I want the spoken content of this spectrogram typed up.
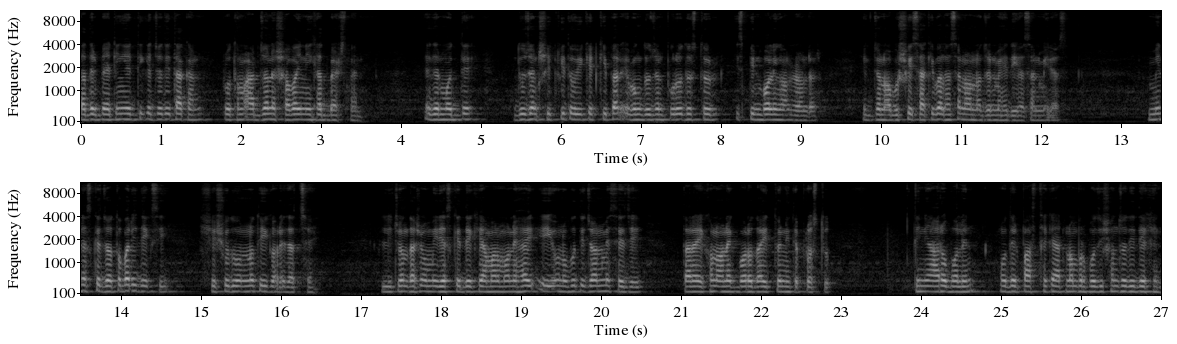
তাদের ব্যাটিংয়ের দিকে যদি তাকান, প্রথম আটজনের সবাই নিখাত ব্যাটসম্যান। এদের মধ্যে দুজন স্বীকৃত উইকেট কিপার এবং দুজন পুরোদস্তুর স্পিন বোলিং অলরাউন্ডার। একজন অবশ্যই সাকিব আল হাসান, অন্যজন মেহেদি হাসান মিরাজ। মিরাজকে যতবারই দেখছি, সে শুধু উন্নতিই করে যাচ্ছে। লিটন দাস ও মিরাজকে দেখে আমার মনে হয় এই অনুভূতি জন্মেছে যে তারা এখন অনেক বড় দায়িত্ব নিতে প্রস্তুত। তিনি আরও বলেন, ওদের পাঁচ থেকে আট নম্বর পজিশন যদি দেখেন,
